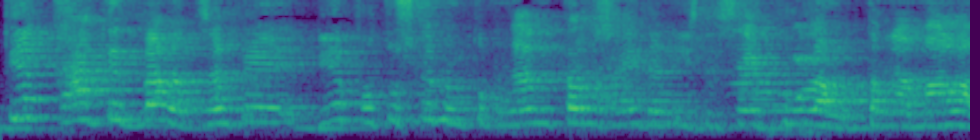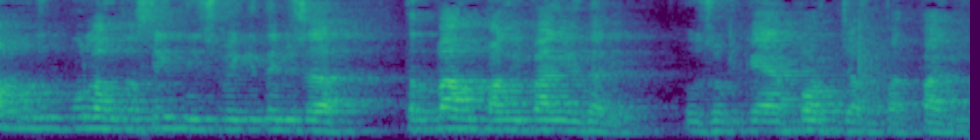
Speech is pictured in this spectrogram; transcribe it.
Dia kaget banget sampai dia putuskan untuk mengantar saya dan istri saya pulang tengah malam untuk pulang ke Sydney supaya kita bisa terbang pagi-pagi tadi untuk ke airport jam 4 pagi.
